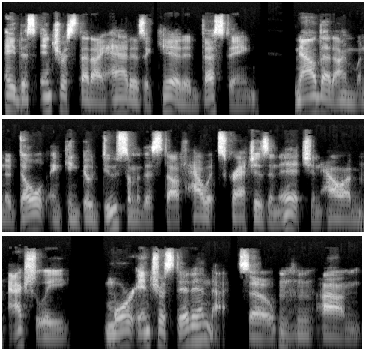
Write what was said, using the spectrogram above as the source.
hey, this interest that I had as a kid investing, now that I'm an adult and can go do some of this stuff, how it scratches an itch and how I'm mm. actually more interested in that. So mm-hmm. um,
